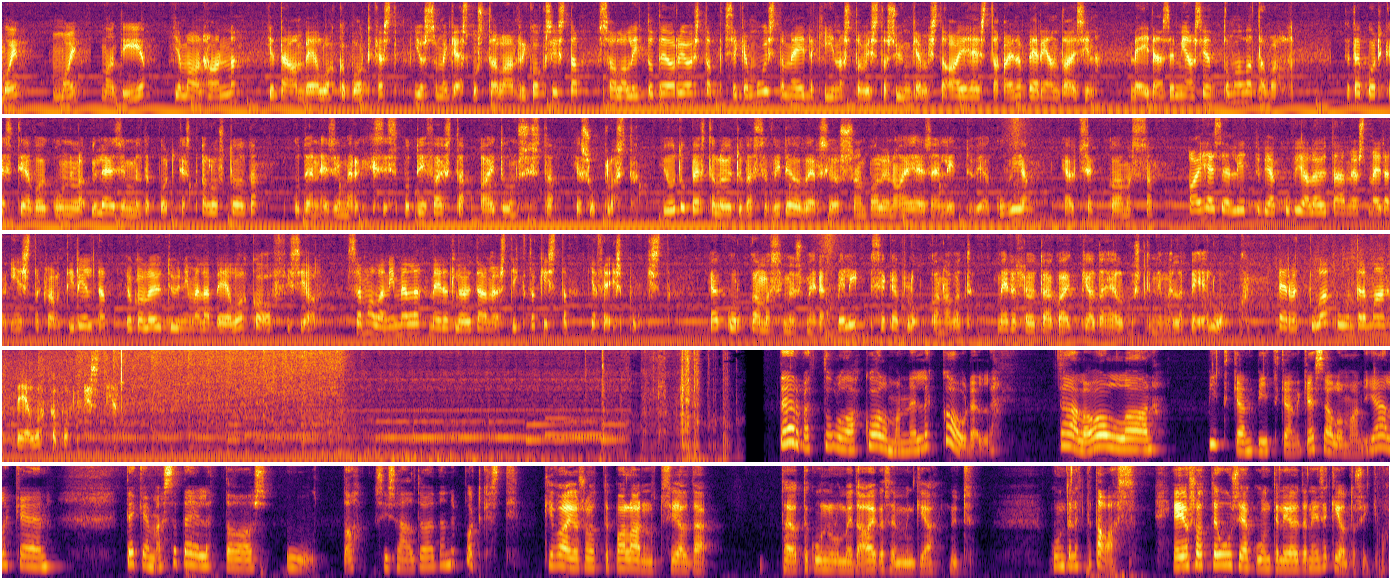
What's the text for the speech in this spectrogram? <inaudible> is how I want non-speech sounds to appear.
Moi, Moi, mä oon Tiia. ja mä oon Hanna, ja tää on B-luokka podcast, jossa me keskustellaan rikoksista, salaliittoteorioista sekä muista meitä kiinnostavista synkemmistä aiheista aina perjantaisin meidän semiasiattomalla tavalla. Tätä podcastia voi kuunnella yleisimmiltä podcast-alustoilta, kuten esimerkiksi Spotifysta, iTunesista ja Suplasta. YouTubesta löytyvässä videoversiossa on paljon aiheeseen liittyviä kuvia. Käy tsekkaamassa. Aiheeseen liittyviä kuvia löytää myös meidän Instagram-tililtä, joka löytyy nimellä B-luokka Official. Samalla nimellä meidät löytää myös TikTokista ja Facebookista. Käy kurkkaamassa myös meidän peli- sekä vlog-kanavat. Meidät löytää kaikkialta helposti nimellä B-luokka. Tervetuloa kuuntelemaan B-luokka podcastia. Tervetuloa kolmannelle kaudelle. Täällä ollaan pitkän pitkän kesäloman jälkeen tekemässä teille taas uutta sisältöä tänne podcastiin. Kiva, jos olette palannut sieltä, tai olette kuunnellut meitä aikaisemminkin ja nyt kuuntelette taas. Ja jos olette uusia kuuntelijoita, niin sekin on tosi kiva.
